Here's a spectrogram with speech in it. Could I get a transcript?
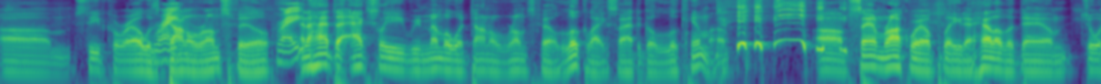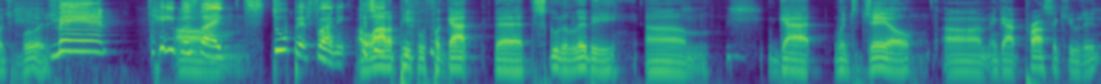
Um, Steve Carell was Right. Donald Rumsfeld. Right. And I had to actually remember what Donald Rumsfeld looked like, so I had to go look him up. um, Sam Rockwell played a hell of a damn George Bush. Man, he was like stupid funny. Um, a lot of people forgot that Scooter Libby um, got went to jail um, and got prosecuted.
